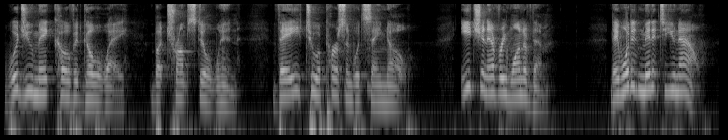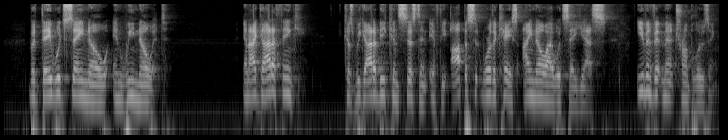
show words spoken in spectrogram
would you make COVID go away, but Trump still win? They, to a person, would say no. Each and every one of them. They would admit it to you now, but they would say no, and we know it. And I got to think because we got to be consistent. If the opposite were the case, I know I would say yes, even if it meant Trump losing.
